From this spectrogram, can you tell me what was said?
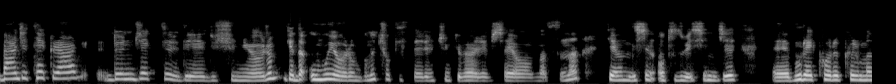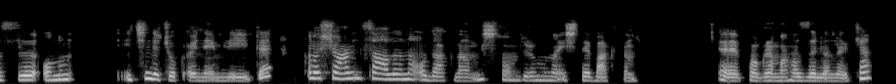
bence tekrar dönecektir diye düşünüyorum ya da umuyorum bunu çok isterim çünkü böyle bir şey olmasını. Cavendish'in 35. e, bu rekoru kırması onun için de çok önemliydi. Ama şu an sağlığına odaklanmış. Son durumuna işte baktım e, programa hazırlanırken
